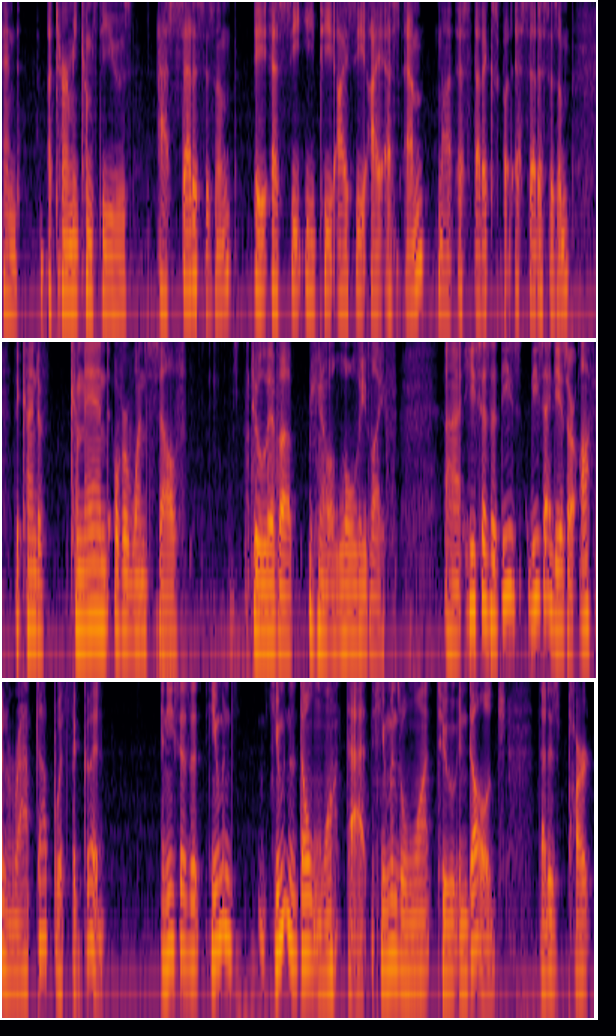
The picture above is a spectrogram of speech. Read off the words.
and a term he comes to use, asceticism, A S C E T I C I S M, not aesthetics, but asceticism, the kind of command over oneself to live a you know a lowly life. Uh, he says that these these ideas are often wrapped up with the good, and he says that humans humans don't want that. Humans will want to indulge. That is part,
